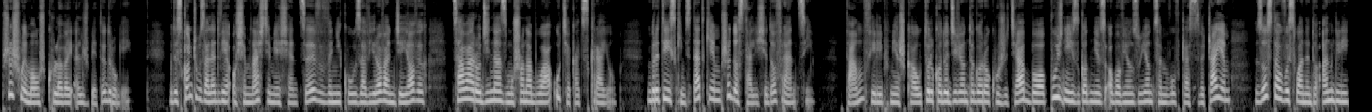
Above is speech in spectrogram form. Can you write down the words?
przyszły mąż królowej Elżbiety II. Gdy skończył zaledwie 18 miesięcy, w wyniku zawirowań dziejowych, cała rodzina zmuszona była uciekać z kraju. Brytyjskim statkiem przedostali się do Francji. Tam Filip mieszkał tylko do dziewiątego roku życia, bo później, zgodnie z obowiązującym wówczas zwyczajem, został wysłany do Anglii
